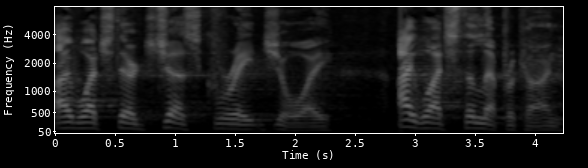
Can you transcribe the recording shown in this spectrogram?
I watch their just great joy. I watch the leprechaun.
